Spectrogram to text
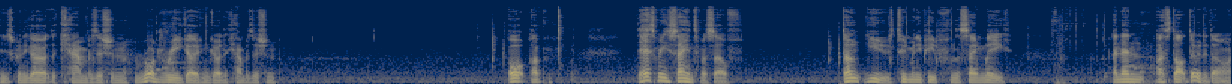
He's going to go at the cam position. Rodrigo can go in the cam position. Oh, I've, there's me saying to myself, don't use too many people from the same league. And then I start doing it, don't I?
